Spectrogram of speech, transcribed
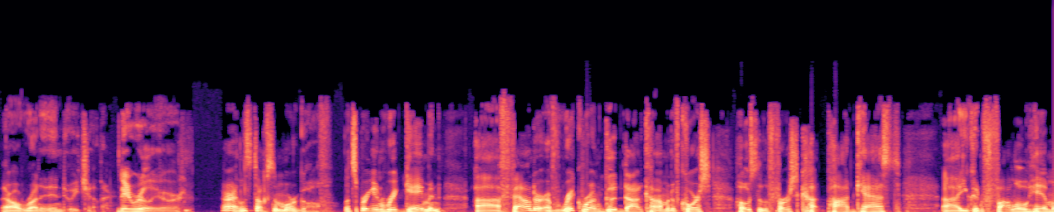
They're all running into each other. They really are. All right, let's talk some more golf. Let's bring in Rick Gehman, uh, founder of RickRunGood.com, and of course, host of the First Cut podcast. Uh, you can follow him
